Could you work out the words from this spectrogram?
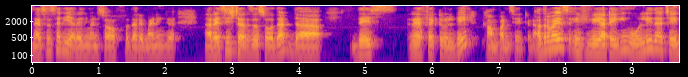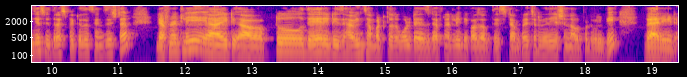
necessary arrangements of the remaining uh, resistors so that the this effect will be compensated. Otherwise if we are taking only the changes with respect to the sensistor definitely uh, it uh, to there it is having some particular voltage definitely because of this temperature variation output will be varied.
